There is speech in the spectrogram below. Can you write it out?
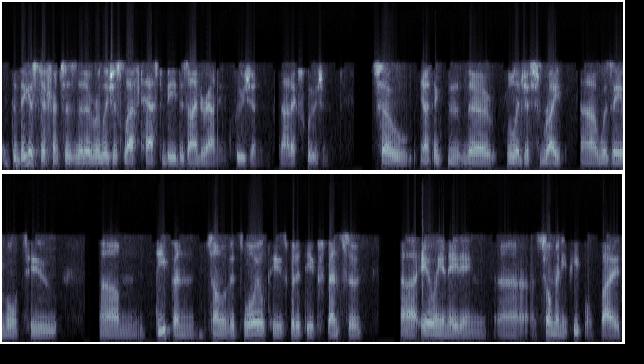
the biggest difference is that a religious left has to be designed around inclusion, not exclusion. So, you know, I think the, the religious right uh, was able to um, deepen some of its loyalties, but at the expense of uh, alienating uh, so many people by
